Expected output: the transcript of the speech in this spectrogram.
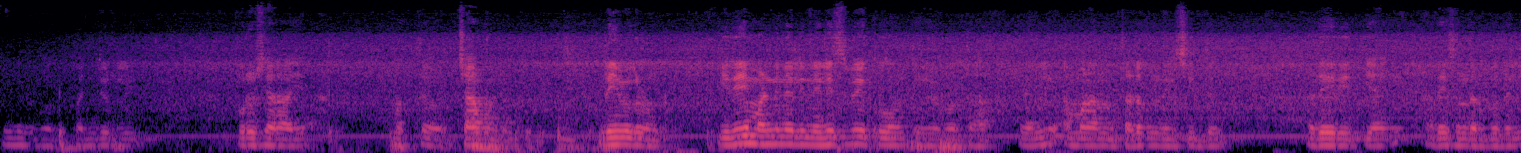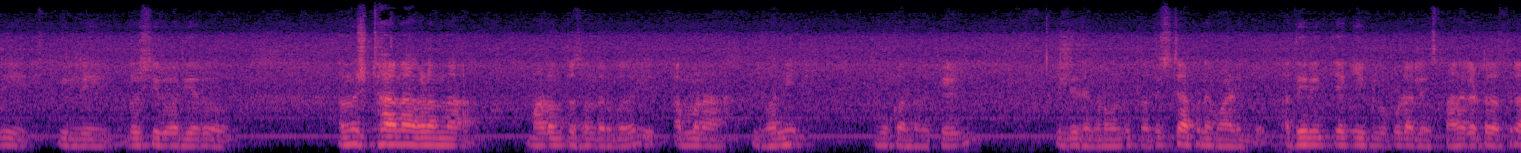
ತಿಳಿದಿರ್ಬೋದು ಪಂಜುರ್ಲಿ, ಪುರುಷರಾಯ ಮತ್ತು ಚಾಮುಂಡಿ ದೈವಗಳುಂಟು. ಇದೇ ಮಣ್ಣಿನಲ್ಲಿ ನೆಲೆಸಬೇಕು ಅಂತ ಹೇಳುವಂತಹ ಇದರಲ್ಲಿ ಅಮ್ಮನನ್ನು ತಡೆದು ನಿಲ್ಲಿಸಿದ್ದು ಅದೇ ರೀತಿಯಾಗಿ, ಅದೇ ಸಂದರ್ಭದಲ್ಲಿ ಇಲ್ಲಿ ಋಷಿವರ್ಯರು ಅನುಷ್ಠಾನಗಳನ್ನು ಮಾಡುವಂಥ ಸಂದರ್ಭದಲ್ಲಿ ಅಮ್ಮನ ಧ್ವನಿ ಮುಖಾಂತರ ಕೇಳಿ ಇಲ್ಲಿ ಒಂದು ಪ್ರತಿಷ್ಠಾಪನೆ ಮಾಡಿದ್ದು ಅದೇ ರೀತಿಯಾಗಿ ಈಗಲೂ ಕೂಡ ಅಲ್ಲಿ ಸ್ನಾನಘಟ್ಟದ ಹತ್ರ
